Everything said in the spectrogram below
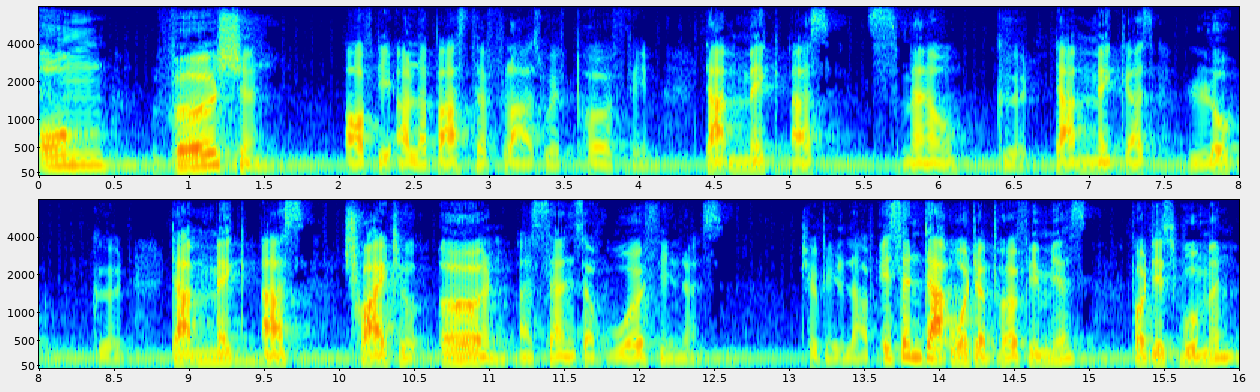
own version of the alabaster flask with perfume that make us smell good, that make us look good, that make us try to earn a sense of worthiness to be loved. Isn't that what a perfume is for this woman?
